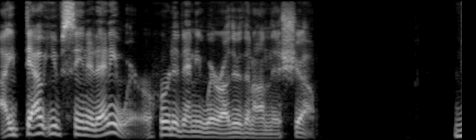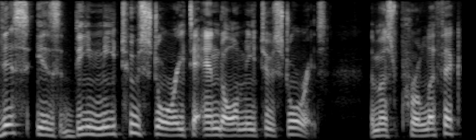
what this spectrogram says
I doubt you've seen it anywhere or heard it anywhere other than on this show. This is the Me Too story to end all Me Too stories. The most prolific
